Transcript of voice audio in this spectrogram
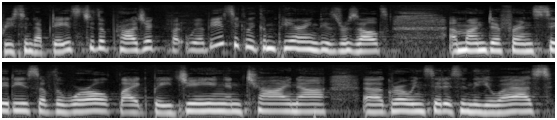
recent updates to the project, but we're basically comparing these results among different cities of the world, like Beijing in China, uh, growing cities in the US,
